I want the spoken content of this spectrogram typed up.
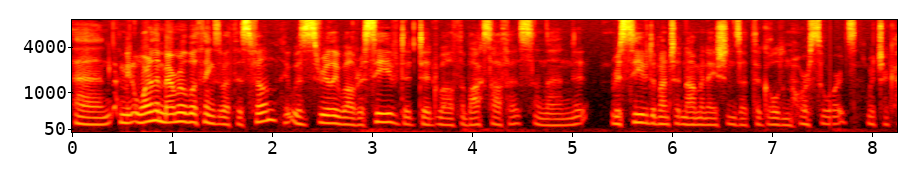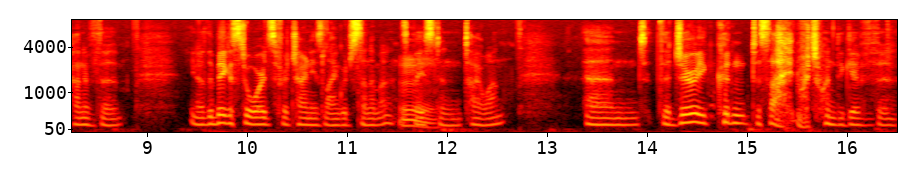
And I mean, one of the memorable things about this film, it was really well received. It did well at the box office, and then it received a bunch of nominations at the Golden Horse Awards, which are kind of the you know, the biggest awards for Chinese language cinema. It's mm. based in Taiwan. And the jury couldn't decide which one to give the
